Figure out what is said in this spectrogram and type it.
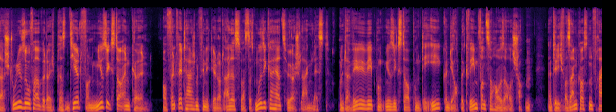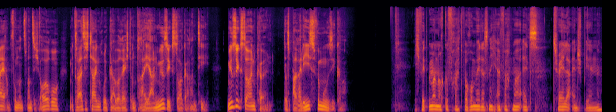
Das Studiosofa wird euch präsentiert von Music Store in Köln. Auf fünf Etagen findet ihr dort alles, was das Musikerherz höher schlagen lässt. Unter www.musicstore.de könnt ihr auch bequem von zu Hause aus shoppen. Natürlich versandkostenfrei ab 25 Euro mit 30 Tagen Rückgaberecht und drei Jahren Music Store Garantie. Music Store in Köln, das Paradies für Musiker. Ich werde immer noch gefragt, warum wir das nicht einfach mal als Trailer einspielen. Ne?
